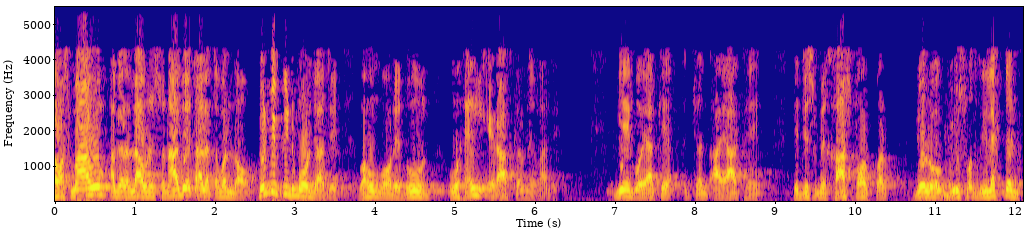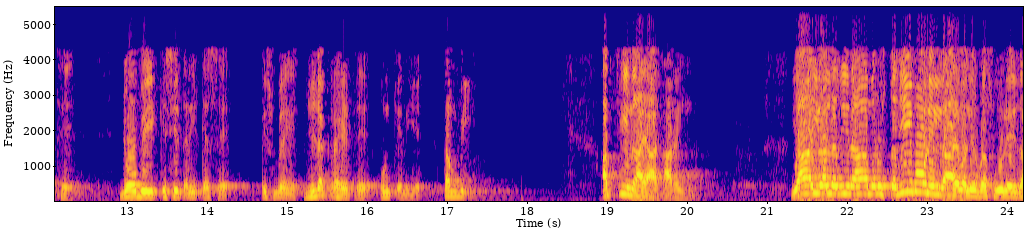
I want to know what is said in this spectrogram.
اسما اگر اللہ انہیں سنا دیتا اللہ پھر بھی پیٹ موڑ جاتے۔ وہ موردون وہ ہیں ہی اعراض کرنے والے۔ یہ گویا کہ چند آیات ہیں کہ جس میں خاص طور پر جو لوگ بھی اس وقت ریلیکٹنٹ تھے، جو بھی کسی طریقے سے اس میں جھجک رہے تھے، ان کے لیے تمبی اب تین آیات آ رہی ہیں۔ یا منستیب اللہ ولی رسول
